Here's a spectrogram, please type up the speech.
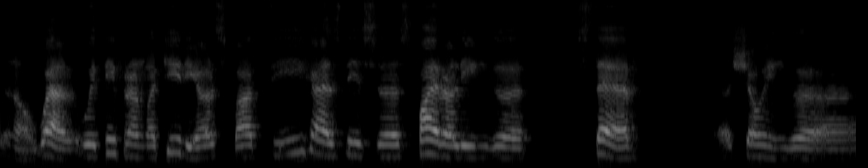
you know, well, with different materials, but he has this uh, spiraling uh, stair uh, showing uh,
